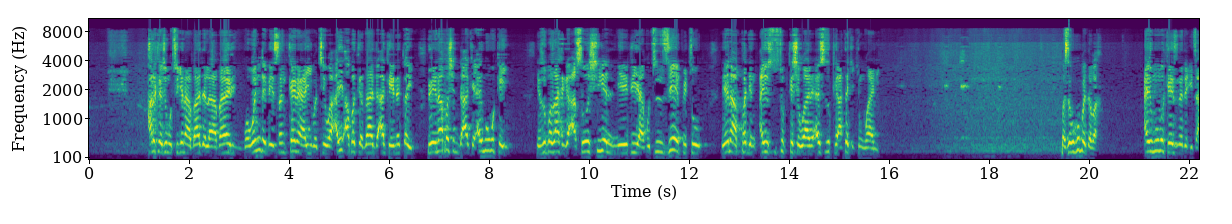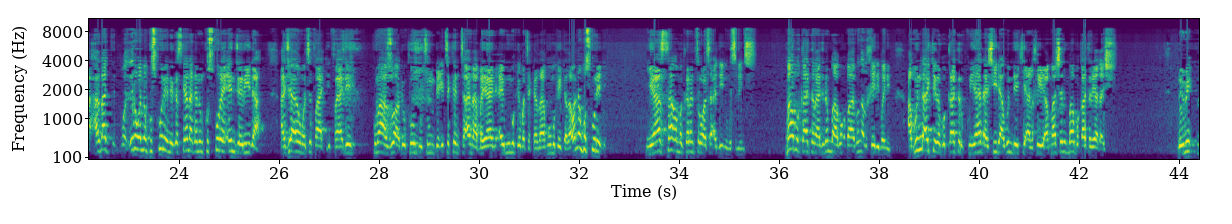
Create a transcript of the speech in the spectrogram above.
Har kaji mutum yana ba da labari wa wanda bai san kana yi ba cewa ai abu kaza da aka yi na kai to ina fashin da aka yi ai mu muka yi. Yanzu ba za ka ga a social media mutum zai fito yana faɗin ai su suka kashe wani ai su suka yi atakikin wani. Ba sai hukumar da ba. Ai mu muka yi zina da ita. Har za irin wannan kuskure ne gaskiya na ganin kuskuren yan jarida. A ji ayo mace fade kuma a zo a ɗauko mutum da ita kanta ana bayani ai mu muka yi mata kaza mu muka yi kaza. Wannan kuskure ne. Ya saba makarantar wata addini musulunci. Ba buƙatar adinan ba abin alkhairi ba ne abin da ake da buƙatar ku yada shi da abin da yake alkhairi amma sharrin ba buƙatar yada shi. Domin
